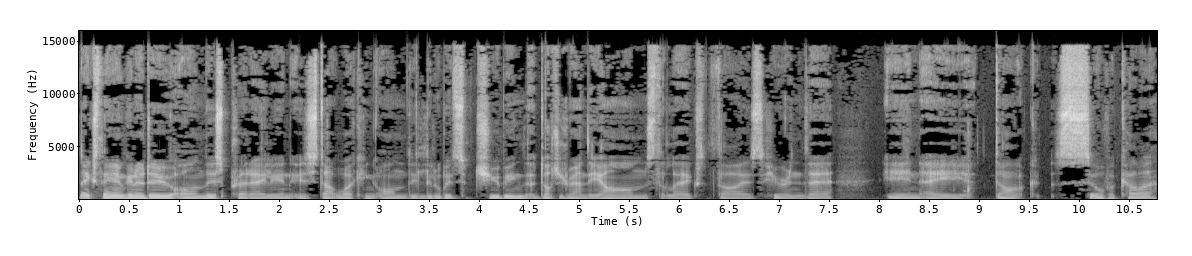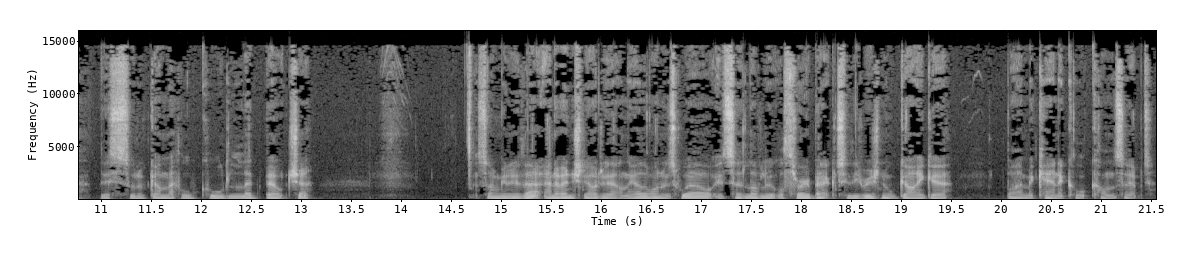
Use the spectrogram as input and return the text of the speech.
Next thing I'm going to do on this Predalien is start working on the little bits of tubing that are dotted around the arms, the legs, the thighs, here and there in a dark silver colour, this sort of gunmetal called lead belcher. So I'm going to do that, and eventually I'll do that on the other one as well. It's a lovely little throwback to the original Giger biomechanical concept.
